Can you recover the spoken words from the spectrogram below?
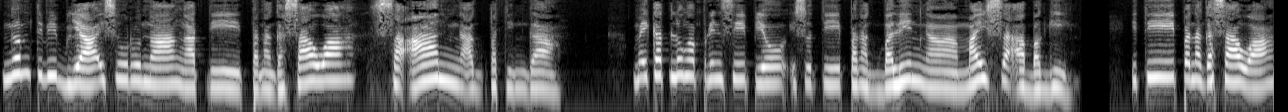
Ngam ti Biblia isuro na nga ti panagasawa saan nga agpatingga. May katlo nga prinsipyo iso ti panagbalin nga may sa abagi. Iti panagasawa,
